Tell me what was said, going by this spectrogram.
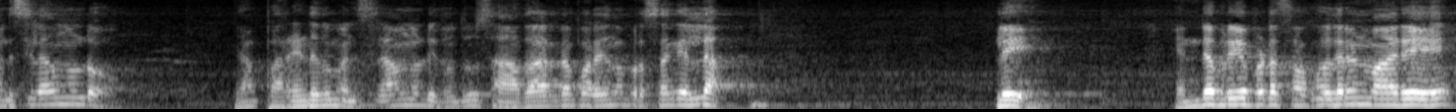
മനസ്സിലാവുന്നുണ്ടോ? ഞാൻ പറയേണ്ടത് മനസ്സിലാവുന്നുണ്ട്. ഇതൊന്നും സാധാരണ പറയുന്ന പ്രസംഗമല്ല. അല്ലേ എന്റെ പ്രിയപ്പെട്ട സഹോദരന്മാരെ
